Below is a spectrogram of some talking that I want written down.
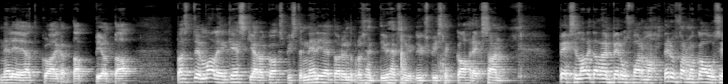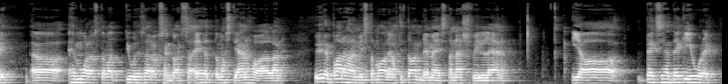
neljä jatkoaika tappiota. Päästettyjen maalien keskiarvo 2,4 ja torjuntaprosentti 91,8. Peksillä oli tällainen perusvarma, perusvarma kausi. He muodostavat Juuso Sadoksen kanssa ehdottomasti NHLn yhden parhaimmista maalivahti tandemeista Nashvilleen. Ja Peksihän teki juuri,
